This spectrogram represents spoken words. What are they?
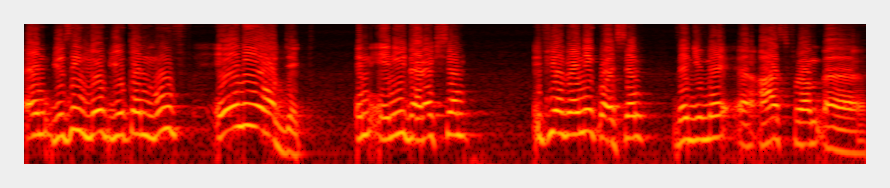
and using loop you can move any object in any direction. If you have any question then you may uh, ask from uh,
